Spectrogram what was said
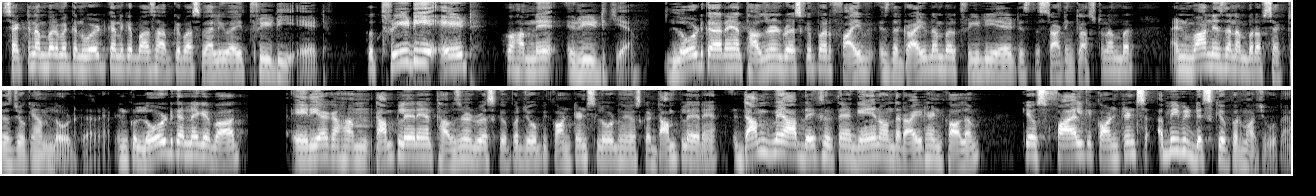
sector number میں کنورٹ کرنے کے بعد آپ کے پاس ویلو آئی 3 ڈی ایٹ تو 3 ڈی ایٹ کو ہم نے ریڈ کیا۔ لوڈ کر رہے ہیں تھاؤزینڈ ایڈریس کے اوپر 5 is the drive number 3 D eight is the starting cluster number and 1 is the number of sector جو کہ ہم لوڈ کر رہے ہیں۔ ان کو لوڈ کرنے کے بعد ایریا کا ہم ڈمپ لے رہے ہیں تھاؤزینڈ ایڈریس کے اوپر، جو بھی کانٹینٹس لوڈ ہوئے اس کا ڈمپ لے رہے ہیں۔ ڈمپ میں آپ دیکھ سکتے ہیں again on the right hand column کہ اس فائل کے کانٹینٹس ابھی بھی ڈسک کے اوپر موجود ہیں۔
